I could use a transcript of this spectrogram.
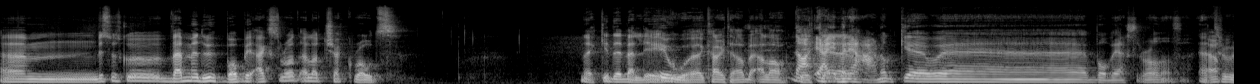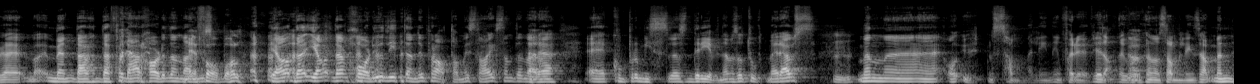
Um, hvis du skulle, Hvem er du? Bobby Axelrod eller Chuck Rhodes? Det er ikke det veldig Jo. gode karakterer. Eller, er Nei, ikke- jeg, men jeg er nok uh, Bobby Axelrod, altså. Jeg Ja. tror det, men der, derfor der har du den der Med forbehold. ja, der, ja, der har du jo litt den du prata om i stad. Den derre eh, kompromissløst drivende, men så tok den med raus. Mm. Men, uh, og uten sammenligning for øvrig, da. Det går ikke an å sammenligne seg. Men,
